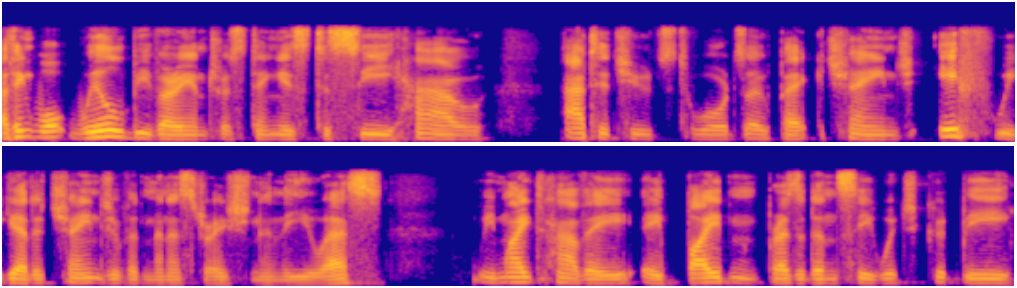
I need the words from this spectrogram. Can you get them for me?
I think what will be very interesting is to see how attitudes towards OPEC change if we get a change of administration in the US. We might have a, a Biden presidency which could be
